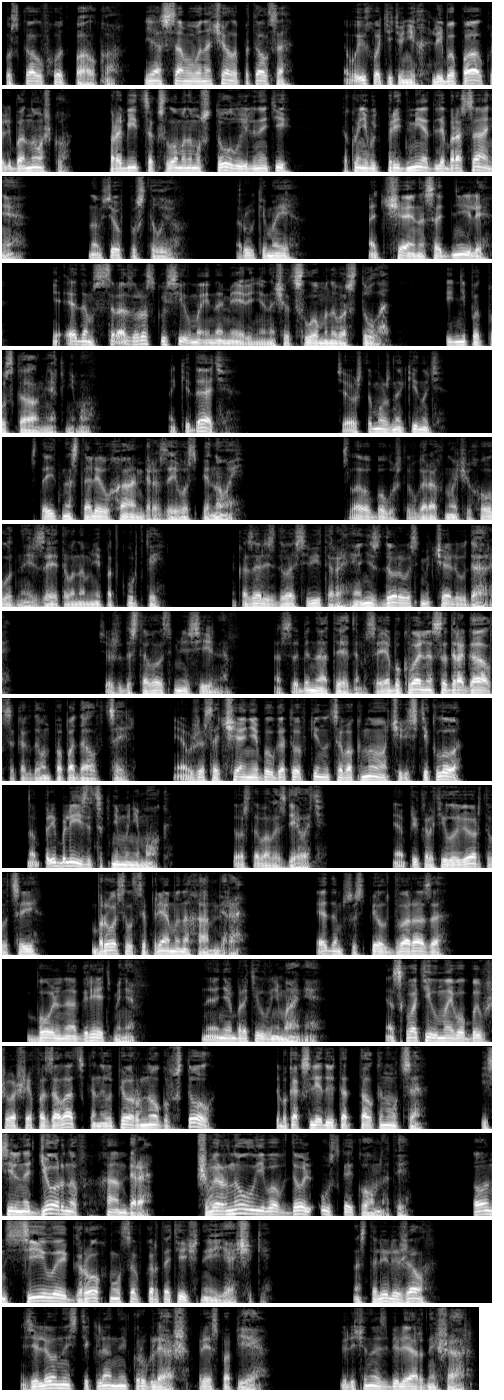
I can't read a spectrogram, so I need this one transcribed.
пускал в ход палку. Я с самого начала пытался выхватить у них либо палку, либо ножку, пробиться к сломанному стулу или найти какой-нибудь предмет для бросания. Но все впустую. Руки мои отчаянно соднили, и Эдамс сразу раскусил мои намерения насчет сломанного стула и не подпускал меня к нему. А кидать все, что можно кинуть, стоит на столе у Хамбера за его спиной. Слава богу, что в горах ночью холодно, из-за этого на мне под курткой оказались два свитера, и они здорово смягчали удары. Все же доставалось мне сильно, особенно от Эдамса. Я буквально содрогался, когда он попадал в цель. Я уже с отчаяния был готов кинуться в окно через стекло, но приблизиться к нему не мог. Что оставалось делать? Я прекратил увертываться и бросился прямо на Хамбера. Эдамс успел два раза больно огреть меня, но я не обратил внимания. Я схватил моего бывшего шефа за и упер ногу в стол, чтобы как следует оттолкнуться, и, сильно дернув Хамбера, швырнул его вдоль узкой комнаты. Он силой грохнулся в картотечные ящики. На столе лежал зеленый стеклянный кругляш, пресс-папье, величиной с бильярдный шар.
